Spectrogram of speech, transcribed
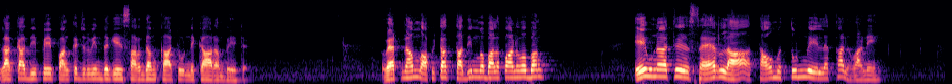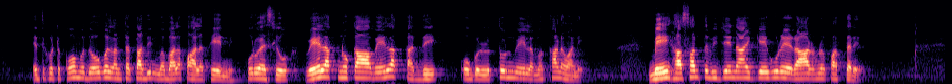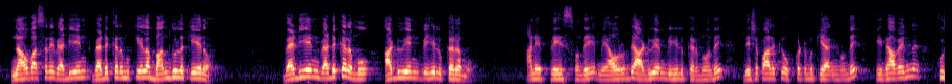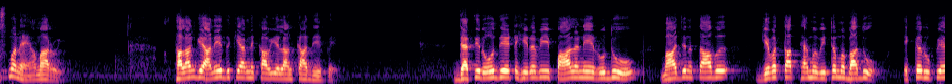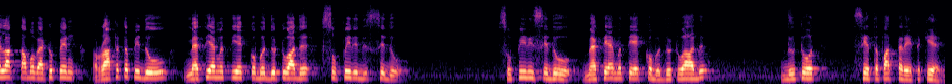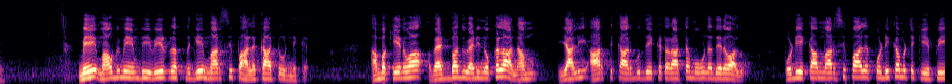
ලංකාදීපේ පංකජරුවින්දගේ සරදම් cartoon එක ආරම්භයට. වැට්නම් අපිටත් තදින්ම බලපානව බං. ඒ වුණාට සෑර්ලා තවම තුන්වේල කනවනේ. එතිකොට කොහොමද ඕගොල්ලන්ට තදින්ම බලපාලා තියෙන්නේ? පුරවැසියෝ වේලක් නොකා වේලක් අද්දී ඕගොල්ලෝ තුන්වේලම කනවනේ. මේ හසන්ත විජේනායකගේ හුරේ රාරුණ පත්තරේ නව වසරේ වැඩියෙන් වැඩ කරමු කියලා බන්දුල කියනවා. වැඩියෙන් වැඩ කරමු අඩුවෙන් විහිළු කරමු. අනේ ප්ලේස් හොඳේ මේ අවුරුද්දේ අඩුවෙන් විහිළු කරමු හොඳේ. දේශපාලකයෝ ඔක්කොටම කියන්නේ හොඳේ. hina වෙන්න හුස්ම නැහැ අමාරුයි. තලන්ගේ අනේද කියන්නේ කවිය ලංකාදීපේ. දැති රෝදයට හිර වී පාලනයේ රුදු මාජනතාව ගෙවතත් හැම විටම බදු එක රුපියලක් තම වැටුපෙන් රටට පිදූ මැති ඇමතියෙක් ඔබ දුටුවද සුපිරිදි සිදු. සුපිරි සිදු මැති ඇමතියෙක් ඔබ දුටුවාද දුටුවොත් සියත පත්තරයට කියන. මේ මව්බිමේ MD වීරරත්නගේ මර්සිපාල කාටුන් එක. අම්ම කියනවා වැඩබදු වැඩි නොකලා නම් යලි ආර්ථික අර්බුදයකට රට මුහුණ දෙනවලු. පොඩි එකා මර්සිපාල පොඩිකමට කියපි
